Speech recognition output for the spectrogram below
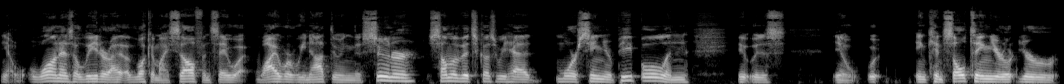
you know, one as a leader, I look at myself and say, what, why were we not doing this sooner? Some of it's because we had more senior people and it was, you know, in consulting, you're, you're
